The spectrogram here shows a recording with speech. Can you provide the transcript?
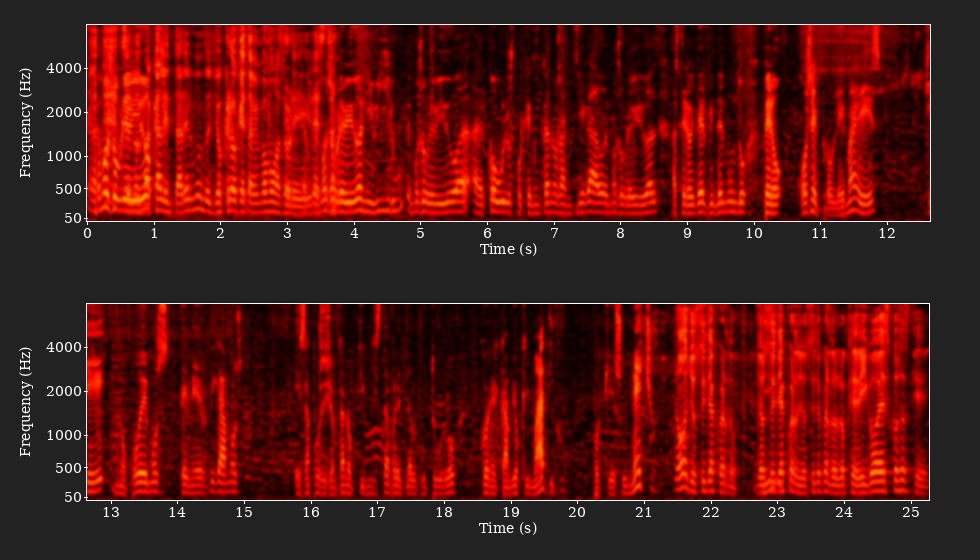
hemos sobrevivido. Se nos va a calentar el mundo. Yo creo que también vamos a sobrevivir. Hemos sobrevivido a Nibiru, hemos sobrevivido a, a Hercóbulos porque nunca nos han llegado, hemos sobrevivido al asteroide del fin del mundo. Pero, José, el problema es que no podemos tener, digamos, esa posición tan optimista frente al futuro con el cambio climático porque es un hecho. No, yo estoy de acuerdo, yo estoy de acuerdo, yo estoy de acuerdo. Lo que digo es cosas que,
